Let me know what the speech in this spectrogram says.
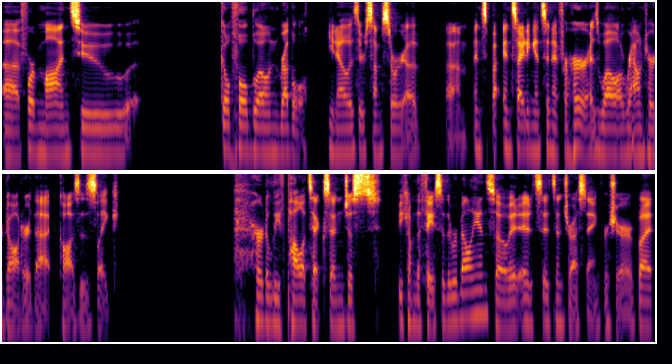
uh for Mon to go full blown rebel? You know, is there some sort of um insp- inciting incident for her as well around her daughter that causes like her to leave politics and just become the face of the rebellion. So it, it's it's interesting for sure. But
